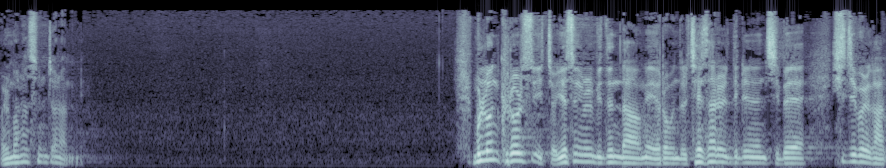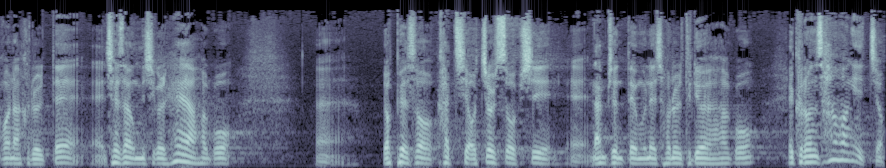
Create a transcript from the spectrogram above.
얼마나 순전합니까? 물론 그럴 수 있죠. 예수님을 믿은 다음에 여러분들 제사를 드리는 집에 시집을 가거나 그럴 때 제사 음식을 해야 하고 옆에서 같이 어쩔 수 없이 남편 때문에 절을 드려야 하고 그런 상황이 있죠.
